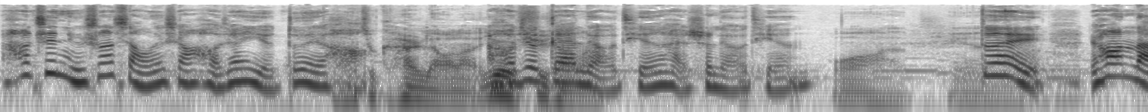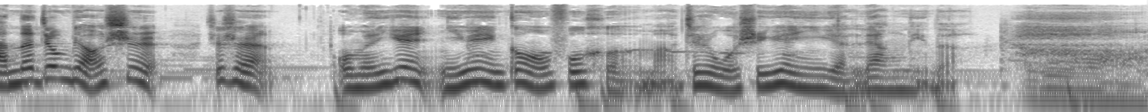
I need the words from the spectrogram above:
然后这女生想了想，好像也对哈，就开始聊了。然后就该聊天还是聊天？哇天！对，然后男的就表示，就是我们愿你愿意跟我复合吗？就是我是愿意原谅你的。哇，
